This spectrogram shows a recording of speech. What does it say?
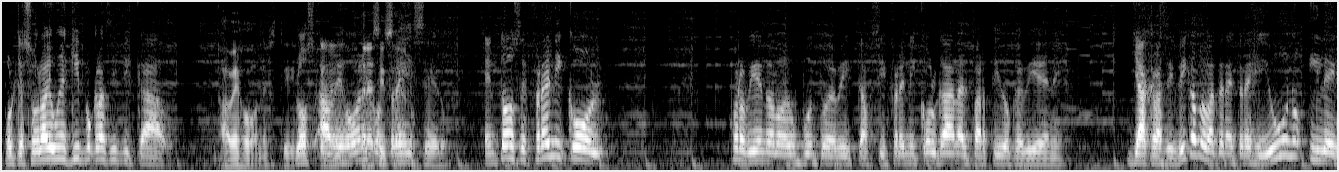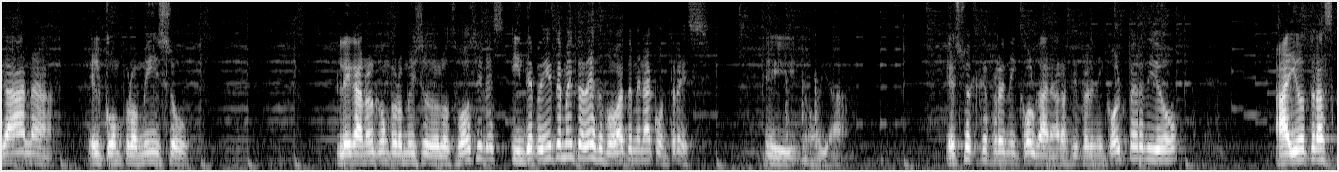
porque solo hay un equipo clasificado, Abejones, sí. los Tienen abejones con y 3 y cero. 0. Entonces, Freddy Cole, proviéndolo de un punto de vista, si Freddy Cole gana el partido que viene, ya clasifica, pues va a tener 3 y 1 y le gana el compromiso, le ganó el compromiso de los fósiles, independientemente de eso, pues va a terminar con 3. Y no, ya. Eso es que Freddy Cole gana. Ahora, si Freddy Cole perdió, hay otras,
